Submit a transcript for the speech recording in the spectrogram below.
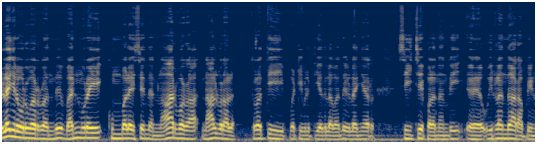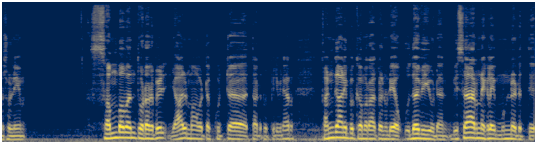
இளைஞர் ஒருவர் வந்து வன்முறை கும்பலை சேர்ந்த நால்வரா நால்வரால் துரத்தி பட்டி வீழ்த்தியதில் வந்து இளைஞர் சிகிச்சை பலனின்றி உயிரிழந்தார் அப்படின்னு சொல்லியும் சம்பவம் தொடர்பில் யாழ் மாவட்ட குற்ற தடுப்பு பிரிவினர் கண்காணிப்பு கமராக்களினுடைய உதவியுடன் விசாரணைகளை முன்னெடுத்து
